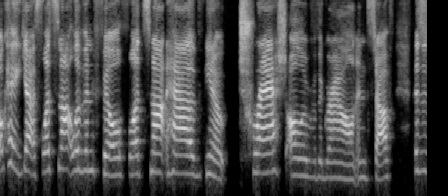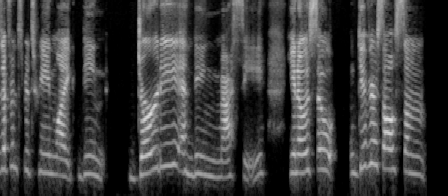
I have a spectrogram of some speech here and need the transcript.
Okay, yes, let's not live in filth. Let's not have, you know, trash all over the ground and stuff. There's a difference between like being dirty and being messy you know so give yourself some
